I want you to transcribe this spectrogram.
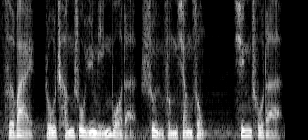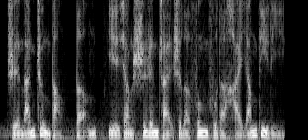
此外，如成书于明末的《顺风相送》，清初的《指南正当》等，也向时人展示了丰富的海洋地理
